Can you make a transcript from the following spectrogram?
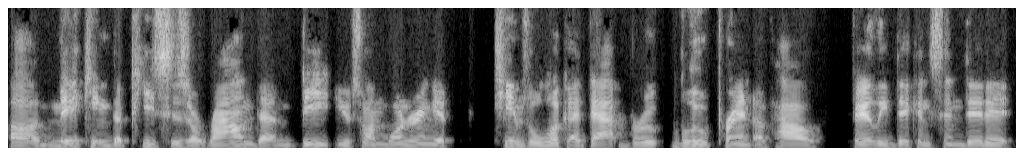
uh, making the pieces around them beat you. So I'm wondering if teams will look at that br- blueprint of how Fairleigh Dickinson did it.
